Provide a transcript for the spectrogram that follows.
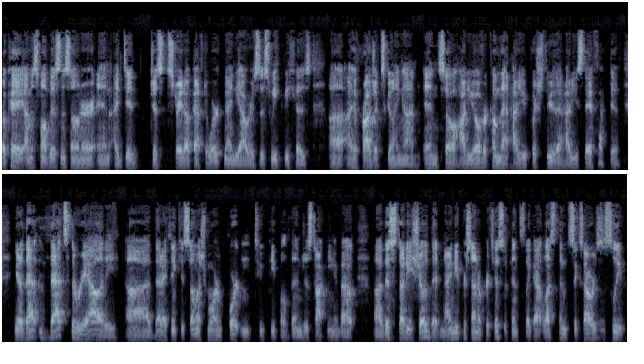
okay i'm a small business owner and i did just straight up have to work 90 hours this week because uh, I have projects going on. And so how do you overcome that? How do you push through that? How do you stay effective? You know, that that's the reality uh, that I think is so much more important to people than just talking about uh, this study showed that 90% of participants that got less than six hours of sleep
